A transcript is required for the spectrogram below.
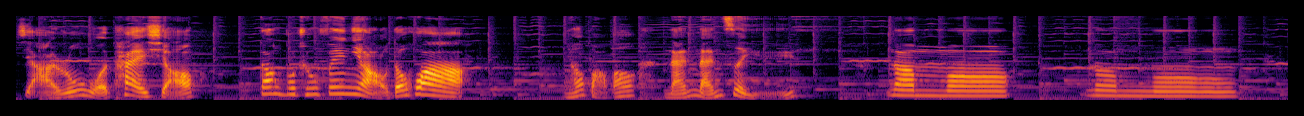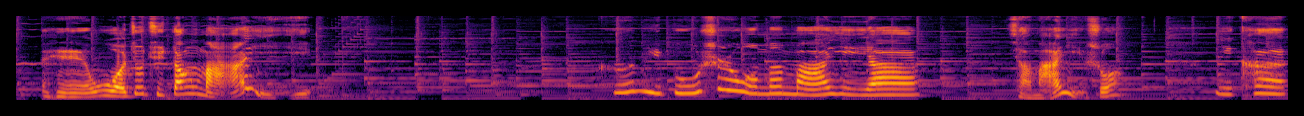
假如我太小，当不成飞鸟的话，鸟宝宝喃喃自语：“那么，那么，嘿，我就去当蚂蚁。可你不是我们蚂蚁呀。”小蚂蚁说：“你看，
